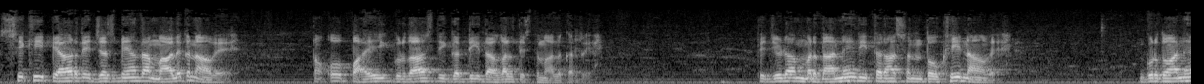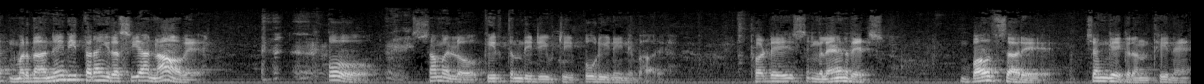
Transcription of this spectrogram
ਸਿੱਖੀ ਪਿਆਰ ਦੇ ਜਜ਼ਬਿਆਂ ਦਾ ਮਾਲਕ ਨਾ ਹੋਵੇ। ਤਾਂ ਉਹ ਭਾਈ ਗੁਰਦਾਸ ਦੀ ਗੱਦੀ ਦਾ ਗਲਤ ਇਸਤੇਮਾਲ ਕਰ ਰਿਹਾ। ਤੇ ਜਿਹੜਾ ਮਰਦਾਨੇ ਦੀ ਤਰ੍ਹਾਂ ਸੰਤੋਖੀ ਨਾ ਹੋਵੇ। ਗੁਰਦੁਆਨੇ ਮਰਦਾਨੇ ਦੀ ਤਰ੍ਹਾਂ ਹੀ ਰਸੀਆ ਨਾ ਹੋਵੇ। ਉਹ ਸਮਝ ਲਓ, ਕੀਰਤਨ ਦੀ ਡਿਊਟੀ ਪੂਰੀ ਨਹੀਂ ਨਿਭਾ ਰਿਹਾ। ਤੁਹਾਡੇ ਇਸ ਇੰਗਲੈਂਡ ਦੇ ਵਿੱਚ ਬਹੁਤ ਸਾਰੇ ਚੰਗੇ ਗ੍ਰੰਥੀ ਨੇ,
